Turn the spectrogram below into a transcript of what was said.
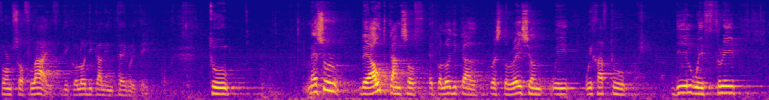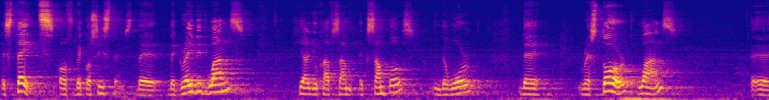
forms of life, the ecological integrity. To measure the outcomes of ecological restoration, we, we have to deal with three states of the ecosystems. The degraded ones, here you have some examples in the world. The restored ones, uh,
